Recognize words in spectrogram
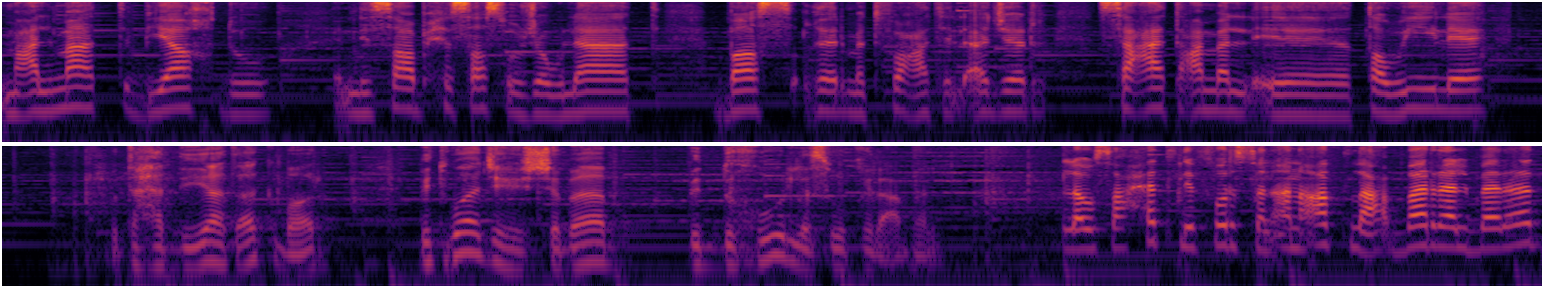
معلمات بياخذوا نصاب حصص وجولات باص غير مدفوعة الأجر ساعات عمل آه، طويلة. وتحديات أكبر بتواجه الشباب بالدخول لسوق العمل. لو صحت لي فرصة إن أنا أطلع برا البلد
